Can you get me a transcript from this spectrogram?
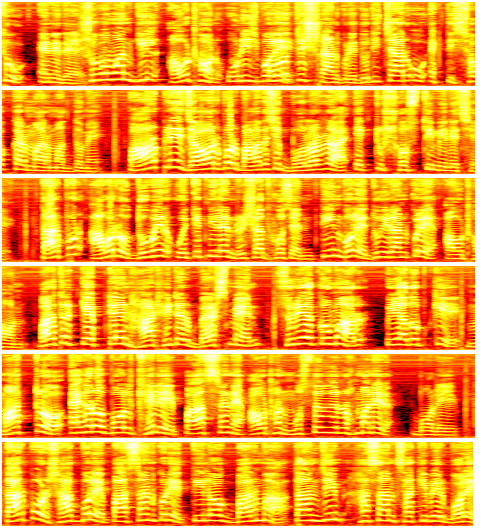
থ্রু এনে দেয়। শুভমান গিল আউট হন উনিশ বলে উনত্রিশ রান করে দুটি চার ও একটি ছক্কার মার মাধ্যমে। পাওয়ার প্লে যাওয়ার পর বাংলাদেশের বোলাররা একটু স্বস্তি মিলেছে। তারপর আবারও দুবের উইকেট নিলেন রিশাদ হোসেন তিন বলে দুই রান করে আউট হন। ভারতের captain hard hitter batsman Suryakumar ইয়াদবকে মাত্র এগারো বল খেলে পাঁচ রানে আউট হন মুস্তাফিজুর রহমানের বলে। তারপর সাত বলে পাঁচ রান করে তিলক বার্মা তানজিম হাসান সাকিবের বলে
